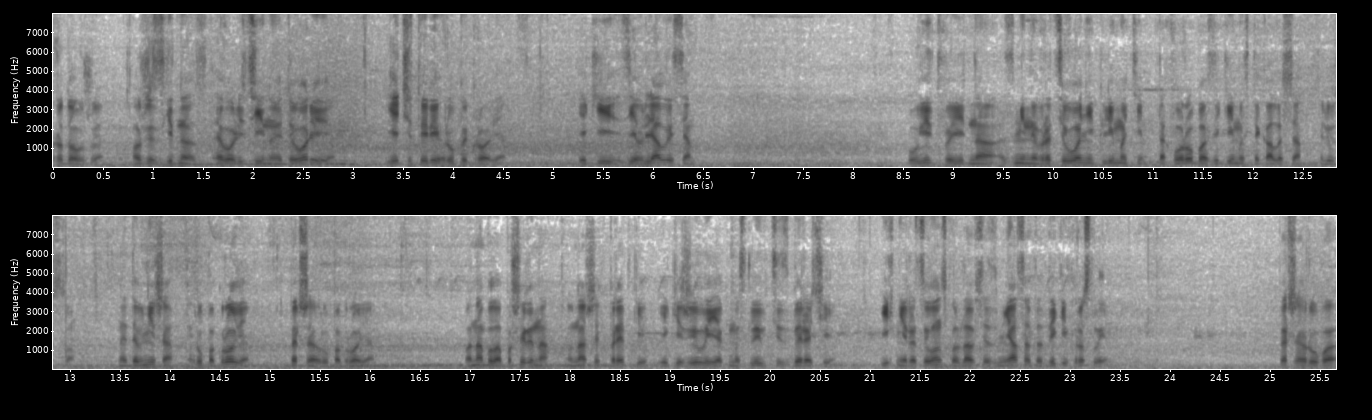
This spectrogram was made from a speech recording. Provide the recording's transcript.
Продовжує. Отже, згідно з еволюційною теорією, є чотири групи крові, які з'являлися у відповідь на зміни в раціоні, кліматі та хворобах, з якими стикалося людство. Найдавніша група крові, перша група крові, вона була поширена у наших предків, які жили як мисливці-збирачі. Їхній раціон складався з м'яса та диких рослин. Перша група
